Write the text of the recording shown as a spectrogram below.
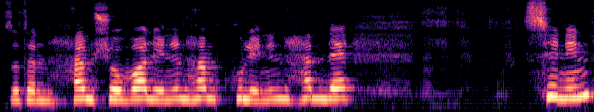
zaten hem şövalyenin hem kulenin hem de senin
